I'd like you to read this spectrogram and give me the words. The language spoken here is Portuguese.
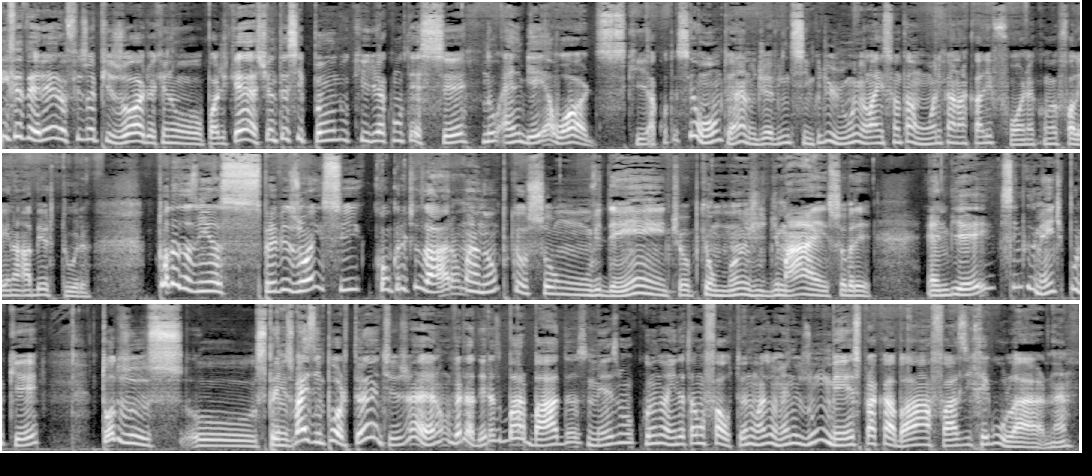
Em fevereiro eu fiz um episódio aqui no podcast antecipando o que iria acontecer no NBA Awards, que aconteceu ontem, né, no dia 25 de junho, lá em Santa Mônica, na Califórnia, como eu falei na abertura. Todas as minhas previsões se concretizaram, mas não porque eu sou um vidente ou porque eu manjo demais sobre NBA, simplesmente porque todos os, os prêmios mais importantes já eram verdadeiras barbadas, mesmo quando ainda estavam faltando mais ou menos um mês para acabar a fase regular, né?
